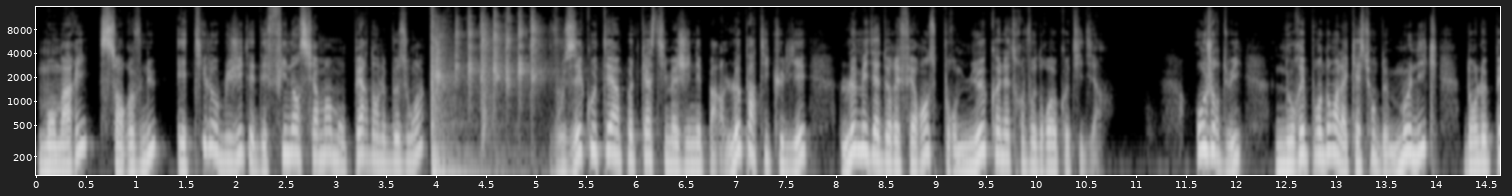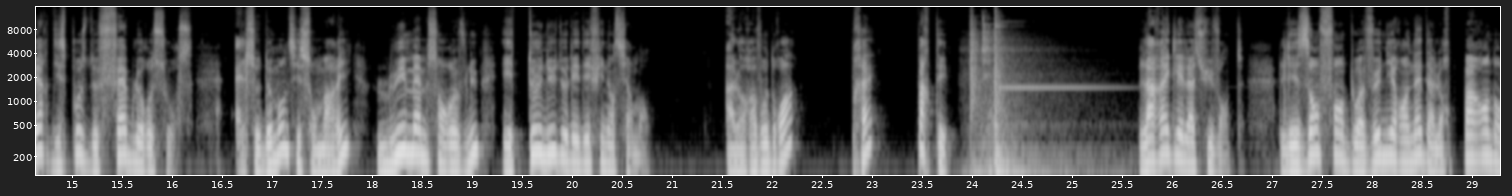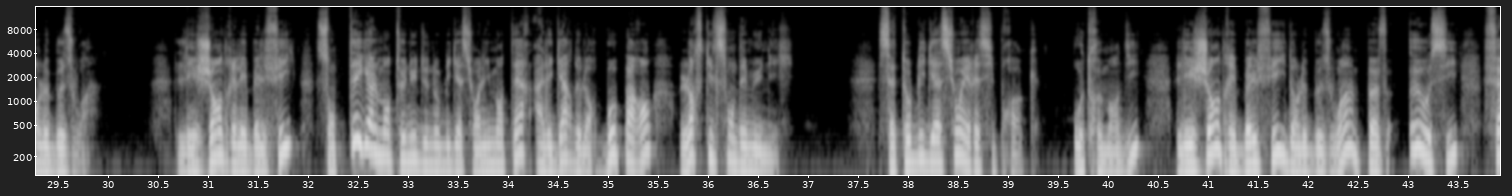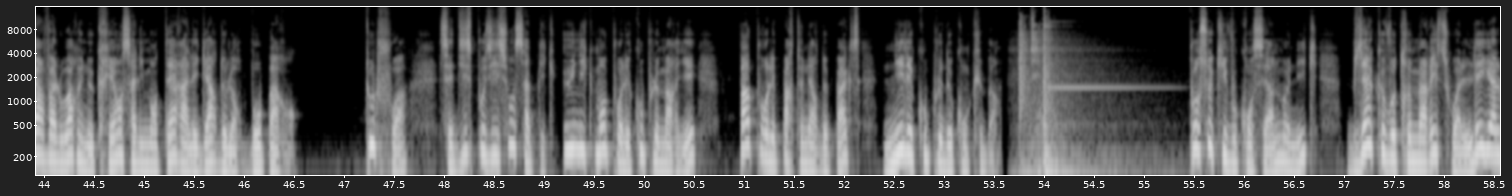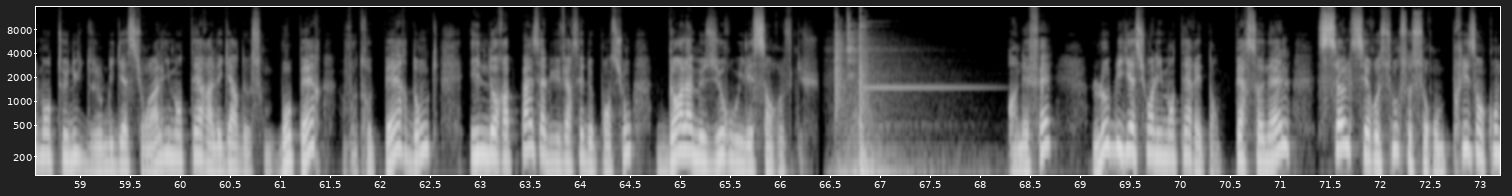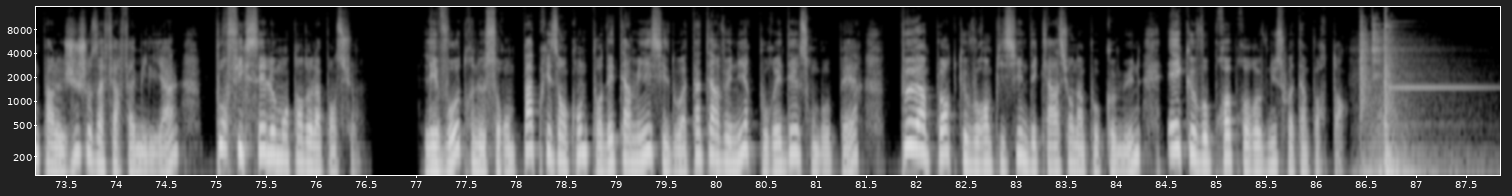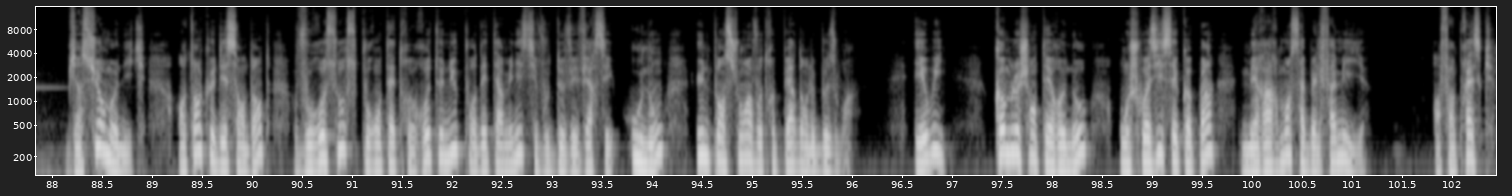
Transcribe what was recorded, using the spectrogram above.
Mon mari, sans revenu, est-il obligé d'aider financièrement mon père dans le besoin? Vous écoutez un podcast imaginé par Le Particulier, le média de référence pour mieux connaître vos droits au quotidien. Aujourd'hui, nous répondons à la question de Monique, dont le père dispose de faibles ressources. Elle se demande si son mari, lui-même sans revenu, est tenu de l'aider financièrement. Alors à vos droits? Prêt Partez La règle est la suivante. Les enfants doivent venir en aide à leurs parents dans le besoin. Les gendres et les belles-filles sont également tenus d'une obligation alimentaire à l'égard de leurs beaux-parents lorsqu'ils sont démunis. Cette obligation est réciproque. Autrement dit, les gendres et belles-filles dans le besoin peuvent eux aussi faire valoir une créance alimentaire à l'égard de leurs beaux-parents. Toutefois, ces dispositions s'appliquent uniquement pour les couples mariés, pas pour les partenaires de Pax ni les couples de concubins. Pour ce qui vous concerne, Monique, bien que votre mari soit légalement tenu d'une obligation alimentaire à l'égard de son beau-père, votre père donc, il n'aura pas à lui verser de pension dans la mesure où il est sans revenu. En effet, l'obligation alimentaire étant personnelle, seules ces ressources seront prises en compte par le juge aux affaires familiales pour fixer le montant de la pension. Les vôtres ne seront pas prises en compte pour déterminer s'il doit intervenir pour aider son beau-père, peu importe que vous remplissiez une déclaration d'impôt commune et que vos propres revenus soient importants. Bien sûr, Monique, en tant que descendante, vos ressources pourront être retenues pour déterminer si vous devez verser ou non une pension à votre père dans le besoin. Et oui, comme le chantait Renaud, on choisit ses copains, mais rarement sa belle famille. Enfin presque.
